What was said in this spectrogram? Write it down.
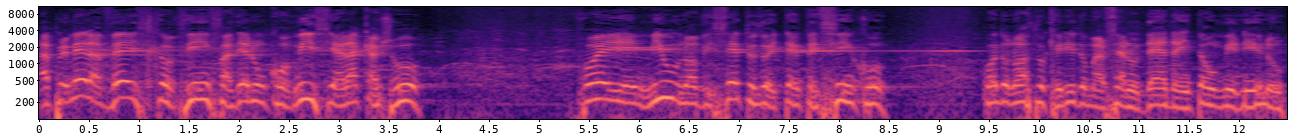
A primeira vez que eu vim fazer um comício em Aracaju foi em 1985, quando o nosso querido Marcelo Deda, então menino,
